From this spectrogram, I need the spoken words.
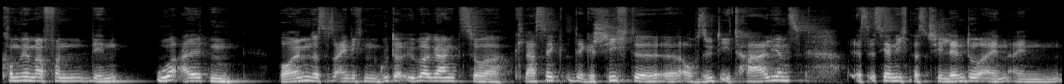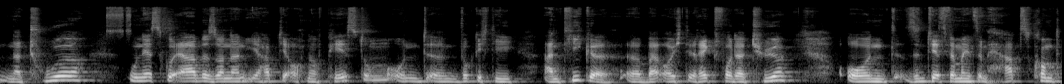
Kommen wir mal von den uralten Bäumen. Das ist eigentlich ein guter Übergang zur Klassik der Geschichte äh, auch Süditaliens. Es ist ja nicht das Cilento ein, ein Natur- UNESCO-Erbe, sondern ihr habt ja auch noch Pestum und äh, wirklich die Antike äh, bei euch direkt vor der Tür. Und sind jetzt, wenn man jetzt im Herbst kommt,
